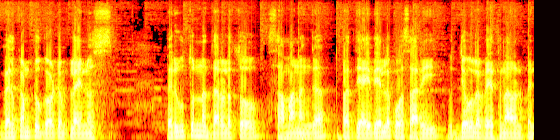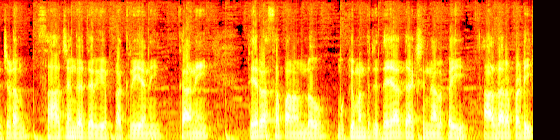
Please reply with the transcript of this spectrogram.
Welcome to govt employ news. పెరుగుతున్న ధరలతో సమానంగా ప్రతి ఐదేళ్ళకోసారి ఉద్యోగుల వేతనాలను పెంచడం సహజంగా జరిగే ప్రక్రియని కానీ తెరాస పాలనలో ముఖ్యమంత్రి దయాదాక్షిణ్యాలపై ఆధారపడి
